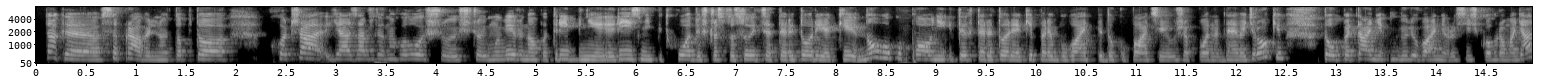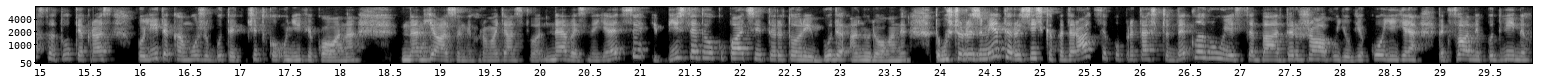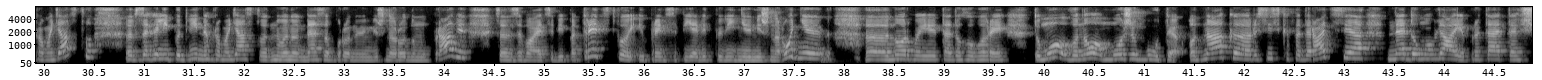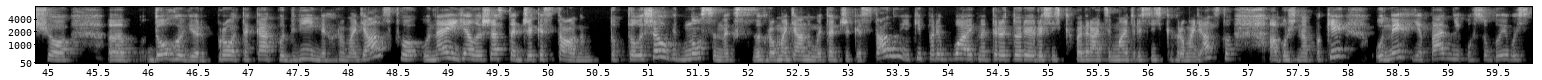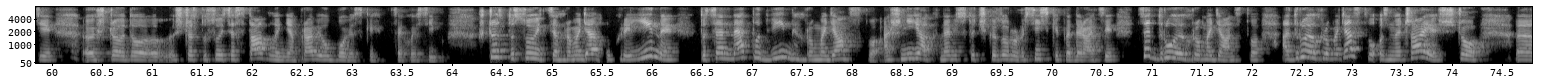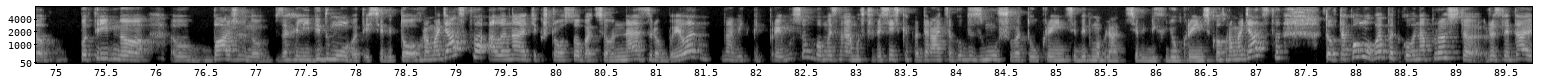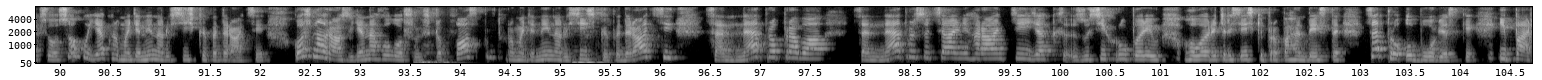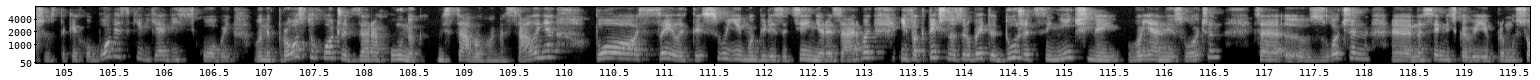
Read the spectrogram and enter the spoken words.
Так, е, все правильно. Тобто, хоча я завжди наголошую, що ймовірно потрібні різні підходи, що стосуються територій, які новоокуповані, і тих територій, які перебувають під окупацією вже понад 9 років, то в питанні анулювання російського громадянства тут якраз політика може бути чітко уніфікована. Нав'язане громадянство не визнається, і після деокупації території буде анульоване. Тому що розумієте, Російська Федерація, попри те, що декларує себе державою, в якої є так зване подвійне громадянство, взагалі подвійне громадянство ну, воно не заборонене в міжнародному праві. Це називається біпатрицтво, і в принципі є відповідні міжнародні е, норми та договори. Тому воно може бути. Однак е, Російська Федерація не домовляє про те, що е, договір про таке подвійне громадянство у неї є лише з Таджикистаном, тобто лише у відносинах з громадянами Таджикистану, які перебувають на території Російської Федерації, мають російське громадянство, або ж навпаки, у них є певні особливості е, щодо що стосується ставлення прав і обов'язків цих осіб. Що стосується громадян України, то це не подвійне громадянство, аж ніяк, навіть з точки зору Російської Федерації, це друге громадянство. А друге громадянство означає, що е, потрібно е, бажано взагалі відмовитися від того громадянства, але навіть якщо особа цього не зробила, навіть під примусом, бо ми знаємо, що Російська Федерація буде змушувати українців відмовлятися від їх українського громадянства, то в такому випадку вона просто розглядає цю особу як громадянина Російської Федерації. Кожного разу я наголошую, що паспорт громадянина Російської Федерації це не про права, це не про соціальні гарантії, як з усіх рупорів говорять російські пропагандисти. Це про обов'язки. І першим з таких обов'язків є військовий. Вони просто хочуть за рахунок місцевого населення посилити свої мобілізаційні резерви і фактично зробити дуже цинічний воєнний злочин. Це е, злочин е, насильницької примусової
